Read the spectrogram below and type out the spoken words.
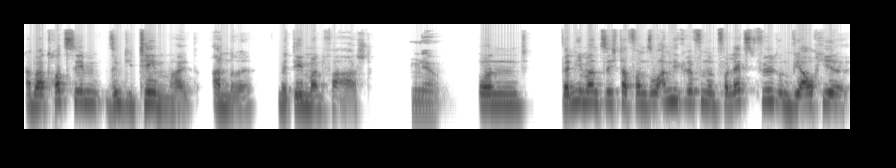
Aber trotzdem sind die Themen halt andere, mit denen man verarscht. Ja. Und wenn jemand sich davon so angegriffen und verletzt fühlt und wir auch hier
